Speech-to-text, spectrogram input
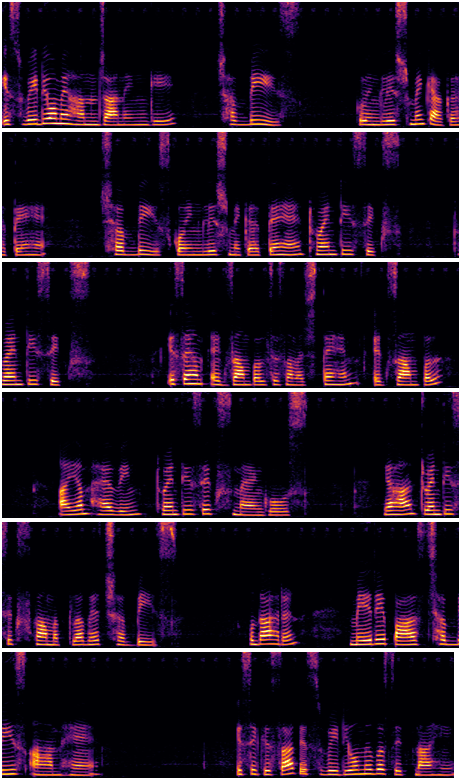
इस वीडियो में हम जानेंगे छब्बीस को इंग्लिश में क्या कहते हैं। छब्बीस को इंग्लिश में कहते हैं ट्वेंटी सिक्स। Twenty six. इसे हम एग्ज़ाम्पल से समझते हैं। Example I am having twenty six यहाँ ट्वेंटी सिक्स का मतलब है छब्बीस। उदाहरण, मेरे पास छब्बीस आम हैं। इसी के साथ इस वीडियो में बस इतना ही।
